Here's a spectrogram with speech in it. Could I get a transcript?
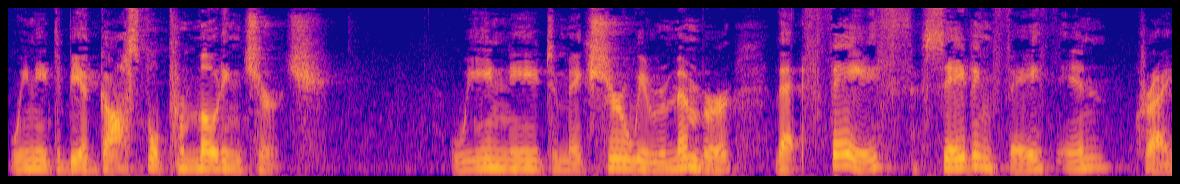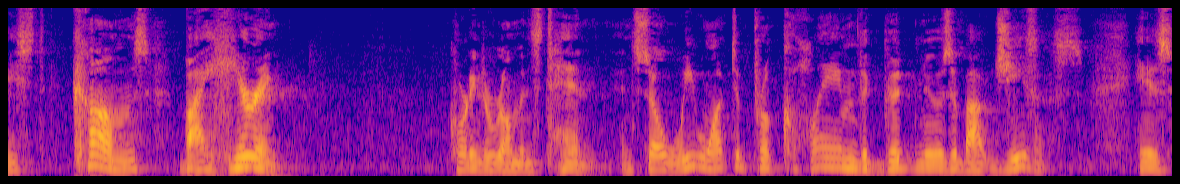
we need to be a gospel promoting church we need to make sure we remember that faith, saving faith in Christ, comes by hearing, according to Romans 10. And so we want to proclaim the good news about Jesus, his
